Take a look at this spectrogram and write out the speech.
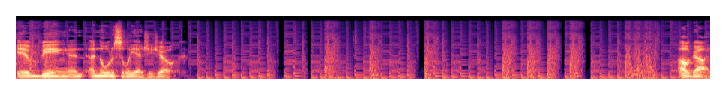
it being an, a noticeably edgy joke. Oh god.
